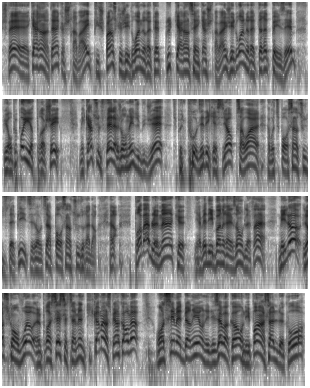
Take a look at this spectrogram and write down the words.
je fais 40 ans que je travaille, puis je pense que j'ai droit à une retraite, plus de 45 ans que je travaille, j'ai droit à une retraite paisible, puis on peut pas y reprocher. Mais quand tu le fais la journée du budget, tu peux te poser des questions pour savoir, ça va-tu passer en dessous du tapis, ça va-tu passer en dessous du radar? Alors, probablement qu'il y avait des bonnes raisons de le faire. Mais là, lorsqu'on voit un procès cette semaine qui commence, puis encore là, on sait, Maître Bernier, on est des avocats, on n'est pas en salle de cours,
